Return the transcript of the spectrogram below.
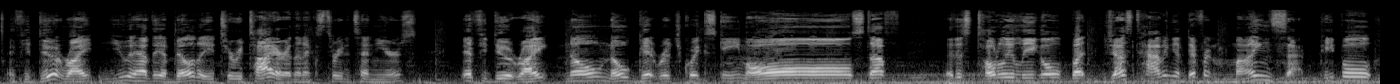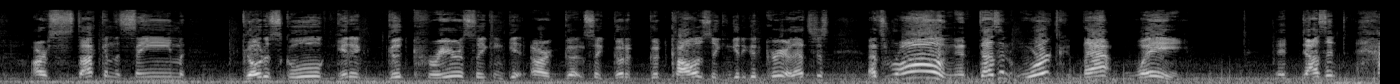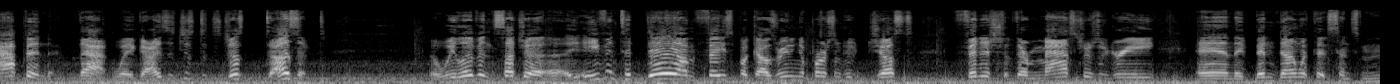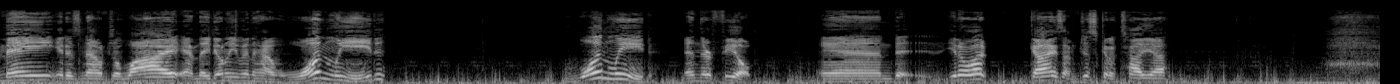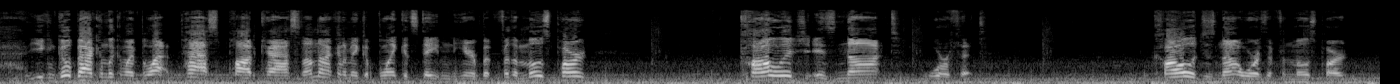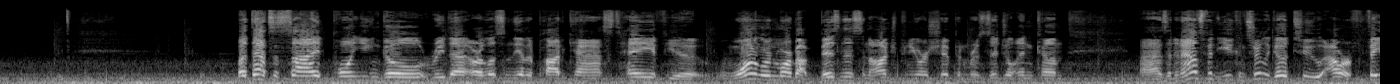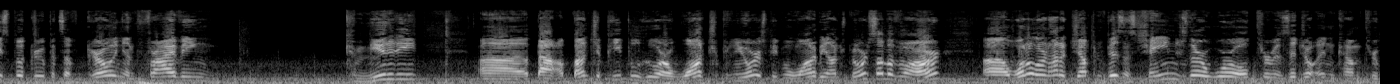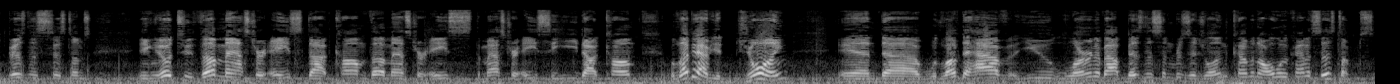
if you do it right, you would have the ability to retire in the next three to ten years. If you do it right, no, no get rich quick scheme, all stuff it is totally legal, but just having a different mindset. People are stuck in the same go to school, get a good career so you can get or go, so go to good college so you can get a good career. That's just that's wrong. It doesn't work that way. It doesn't happen that way, guys. It just it just doesn't. We live in such a even today on Facebook, I was reading a person who just finished their master's degree and they've been done with it since May. It is now July, and they don't even have one lead, one lead in their field. And you know what, guys? I'm just going to tell you. You can go back and look at my past podcast, and I'm not going to make a blanket statement here, but for the most part, college is not worth it. College is not worth it for the most part. But that's a side point. You can go read that or listen to the other podcast. Hey, if you want to learn more about business and entrepreneurship and residual income, uh, as an announcement, you can certainly go to our Facebook group. It's a growing and thriving community uh, about a bunch of people who are entrepreneurs. People want to be entrepreneurs. Some of them are. Uh, want to learn how to jump in business, change their world through residual income, through business systems you can go to themasterace.com, themasterace, themasterace.com. We'd love to have you join and uh, would love to have you learn about business and residual income and all those kind of systems.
